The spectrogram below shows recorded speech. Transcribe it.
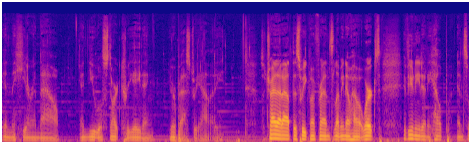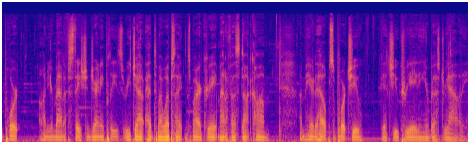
in the here and now, and you will start creating your best reality. So, try that out this week, my friends. Let me know how it works. If you need any help and support on your manifestation journey, please reach out. Head to my website, inspirecreatemanifest.com. I'm here to help support you, get you creating your best reality.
